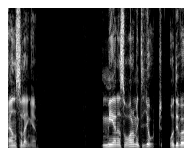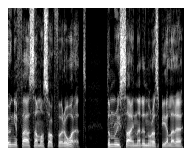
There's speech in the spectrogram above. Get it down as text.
Än så länge. mer än så har de inte gjort. Och det var ungefär samma sak förra året. De resignade några spelare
